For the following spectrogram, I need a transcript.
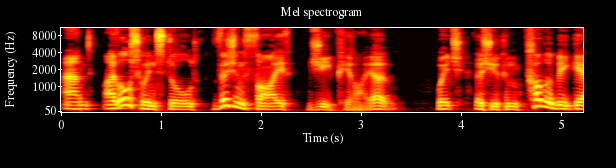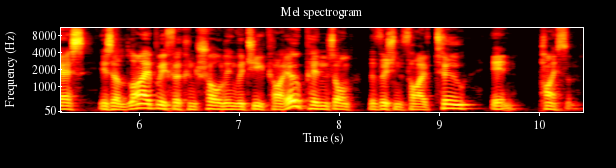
and I've also installed VisionFive GPIO. Which, as you can probably guess, is a library for controlling the GPIO pins on the VisionFive 2 in Python.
